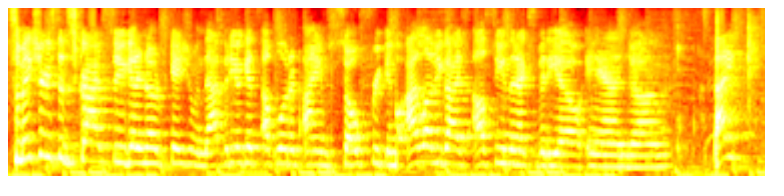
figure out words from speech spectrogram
so make sure you subscribe so you get a notification when that video gets uploaded. I am so freaking, I love you guys. I'll see you in the next video, and um, bye.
